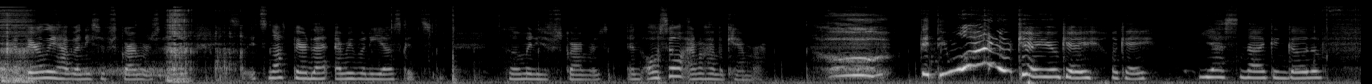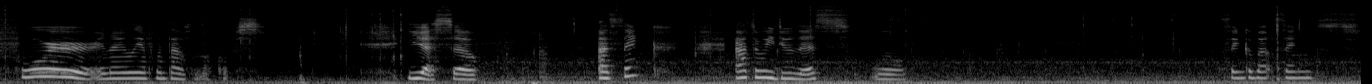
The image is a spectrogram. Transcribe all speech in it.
I barely have any subscribers and it's, not fair that everybody else gets so many subscribers. And also I don't have a camera. 51! Okay, okay, okay. Yes, now I can go to four and I only have 1,000 of course. Yes, so I think after we do this, we'll think about things.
